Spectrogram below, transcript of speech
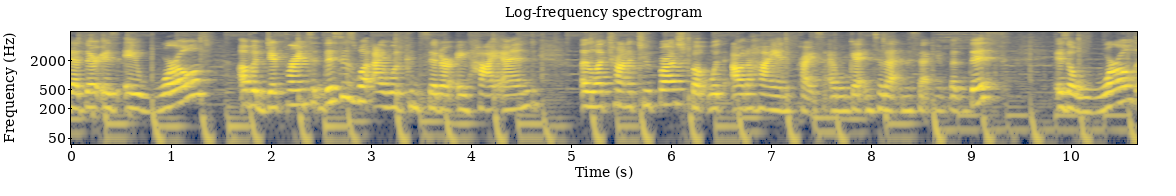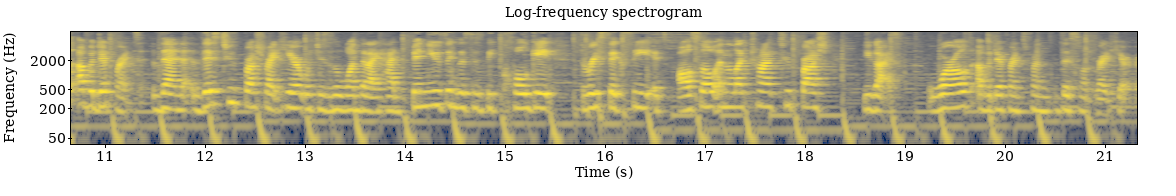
that there is a world of a difference. This is what I would consider a high-end electronic toothbrush but without a high-end price. I will get into that in a second. But this is a world of a difference than this toothbrush right here, which is the one that I had been using. This is the Colgate 360. It's also an electronic toothbrush. You guys, world of a difference from this one right here.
